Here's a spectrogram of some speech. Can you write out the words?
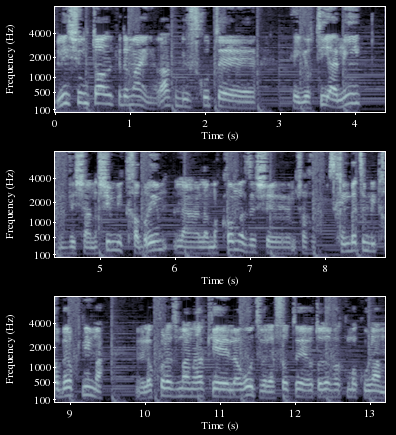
בלי שום תואר אקדמאי, רק בזכות אה, היותי אני, ושאנשים מתחברים למקום הזה שאנחנו צריכים בעצם להתחבר פנימה, ולא כל הזמן רק לרוץ ולעשות אותו דבר כמו כולם.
